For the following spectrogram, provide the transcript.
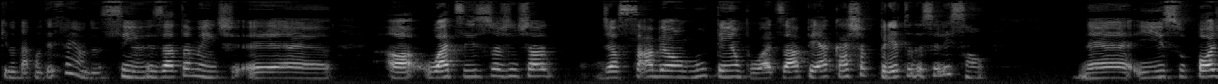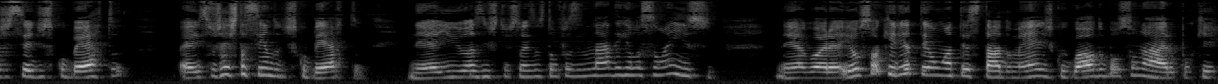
que não está acontecendo. Sim, né? exatamente. É, ó, o WhatsApp, isso a gente já, já sabe há algum tempo. O WhatsApp é a caixa preta dessa eleição. Né? E isso pode ser descoberto, é, isso já está sendo descoberto, né? e as instituições não estão fazendo nada em relação a isso. Né? Agora, eu só queria ter um atestado médico igual ao do Bolsonaro, porque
